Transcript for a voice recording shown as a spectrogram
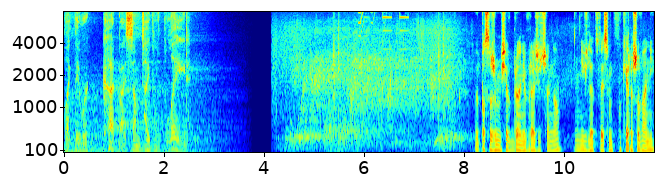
Looks like they were cut by some type of blade. Wyposażymy się w broń w razie czego. Nieźle tutaj są pokiereszowani.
